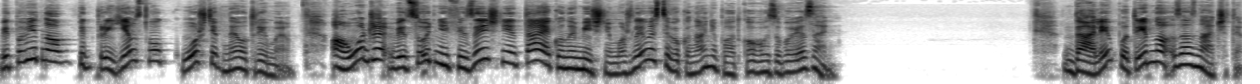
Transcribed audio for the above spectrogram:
Відповідно, підприємство коштів не отримує, а отже, відсутні фізичні та економічні можливості виконання податкових зобов'язань. Далі потрібно зазначити,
